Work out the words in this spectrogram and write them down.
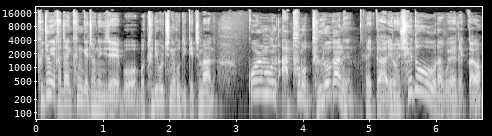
그 중에 가장 큰 게 저는 이제 뭐, 뭐 드리블 치는 것도 있겠지만 골문 앞으로 들어가는 그러니까 이런 섀도우라고 해야 될까요?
